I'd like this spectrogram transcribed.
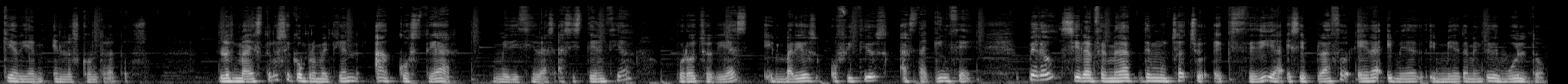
que habían en los contratos. Los maestros se comprometían a costear medicinas asistencia por 8 días en varios oficios hasta 15, pero si la enfermedad del muchacho excedía ese plazo era inmediatamente devuelto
